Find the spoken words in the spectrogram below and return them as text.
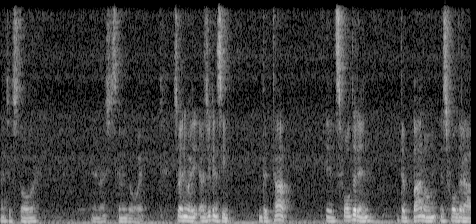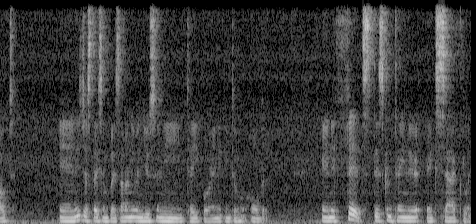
I just stole her and now she's gonna go away. So anyway, as you can see, the top it's folded in, the bottom is folded out, and it just stays in place. I don't even use any tape or anything to hold it. And it fits this container exactly.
